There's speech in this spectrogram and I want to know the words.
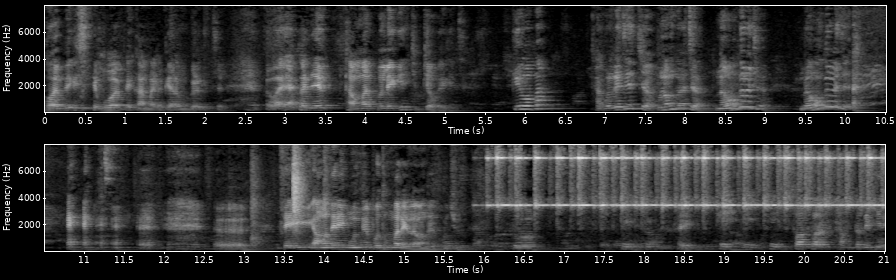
ভয় পেয়ে গেছে, ভয় পেয়ে কান্নাকাটি আরম্ভ করে দিচ্ছে। এখন যে ঠাম্মার কোলে গিয়ে চুপচাপ হয়ে গেছে। কি বাবা? ঠাকুর কাছে এসছো প্রণাম করেছ? নম করেছ? নম করেছ? সেই আমাদের এই মন্দিরে প্রথমবার এলো আমাদের পুজো। তো ঠাকুরটা দেখিয়ে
